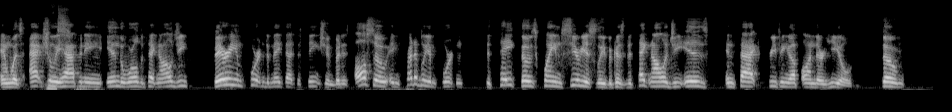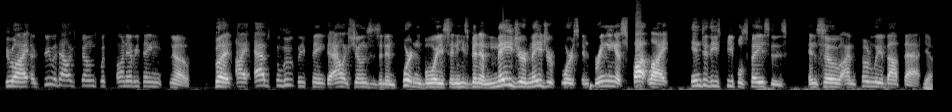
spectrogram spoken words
and what's actually yes. happening in the world of technology. Very important to make that distinction, but it's also incredibly important to take those claims seriously because the technology is, in fact, creeping up on their heels. So, do I agree with Alex Jones with, on everything? No. But I absolutely think that Alex Jones is an important voice, and he's been a major, major force in bringing a spotlight into these people's faces. And so I'm totally about that. Yeah.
